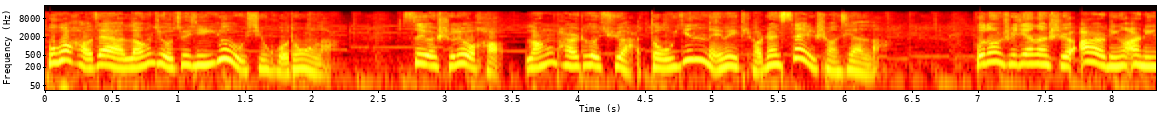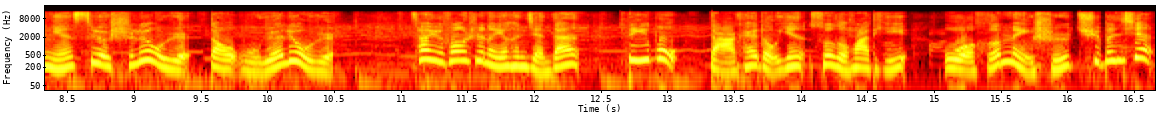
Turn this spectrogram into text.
不过好在啊，郎酒最近又有新活动了。四月十六号，狼牌特区啊，抖音美味挑战赛上线了。活动时间呢是二零二零年四月十六日到五月六日。参与方式呢也很简单，第一步，打开抖音，搜索话题“我和美食去奔现”。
